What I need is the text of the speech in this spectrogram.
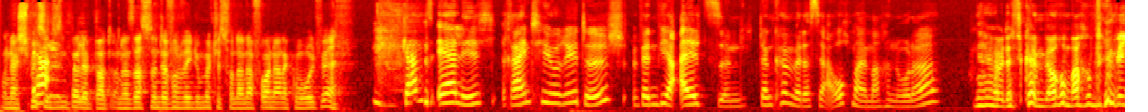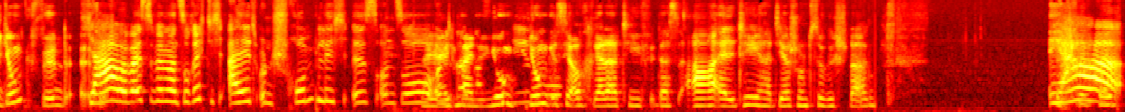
Und dann spielst ja. du diesen Bällebad und dann sagst du davon wegen, du möchtest von deiner Freundin abgeholt werden. Ganz ehrlich, rein theoretisch, wenn wir alt sind, dann können wir das ja auch mal machen, oder? Ja, aber das können wir auch machen, wenn wir jung sind. Ja, aber weißt du, wenn man so richtig alt und schrumpelig ist und so. Naja, und ich meine, jung, jung so ist ja auch relativ. Das ALT hat ja schon zugeschlagen. Ja.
